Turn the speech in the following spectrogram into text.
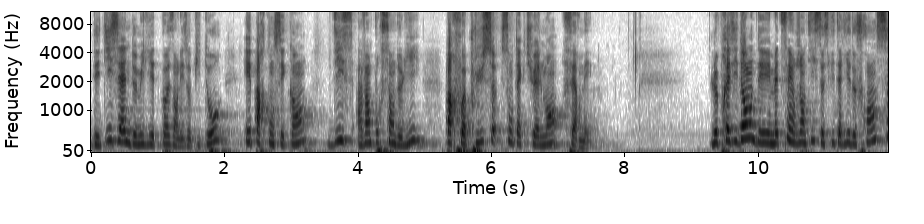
des dizaines de milliers de postes dans les hôpitaux et par conséquent, 10 à 20% de lits, parfois plus, sont actuellement fermés. Le président des médecins urgentistes hospitaliers de France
